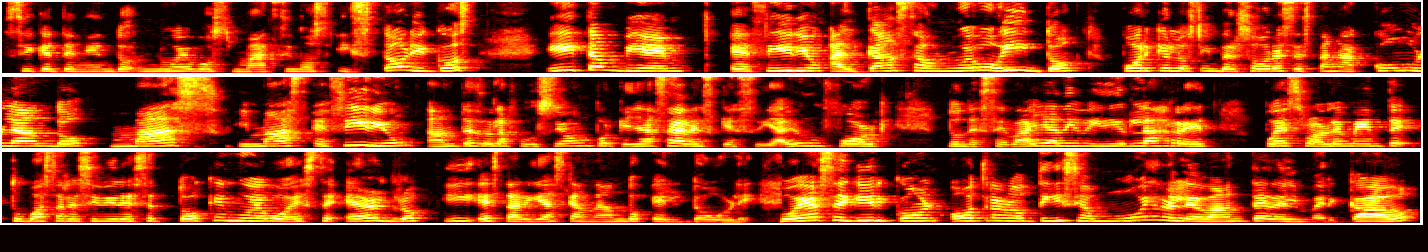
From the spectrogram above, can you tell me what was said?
sigue teniendo nuevos máximos históricos y también Ethereum alcanza un nuevo hito porque los inversores están acumulando más y más Ethereum antes de la fusión porque ya sabes que si hay un fork donde se vaya a dividir la red, pues probablemente tú vas a recibir ese token nuevo, este airdrop y estarías ganando el doble. Voy a seguir con otra noticia muy relevante del mercado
